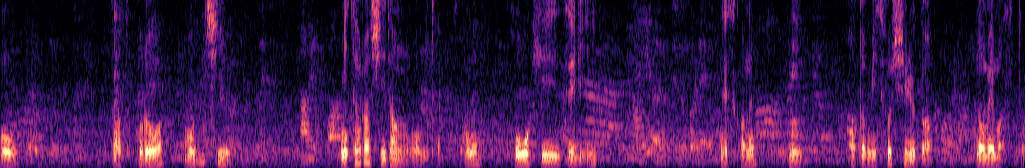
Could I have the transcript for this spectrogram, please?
おあとこれは餅みたらし団子みたいなですかね。コーヒーゼリーですかね。うん。あと味噌汁が飲めますと。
